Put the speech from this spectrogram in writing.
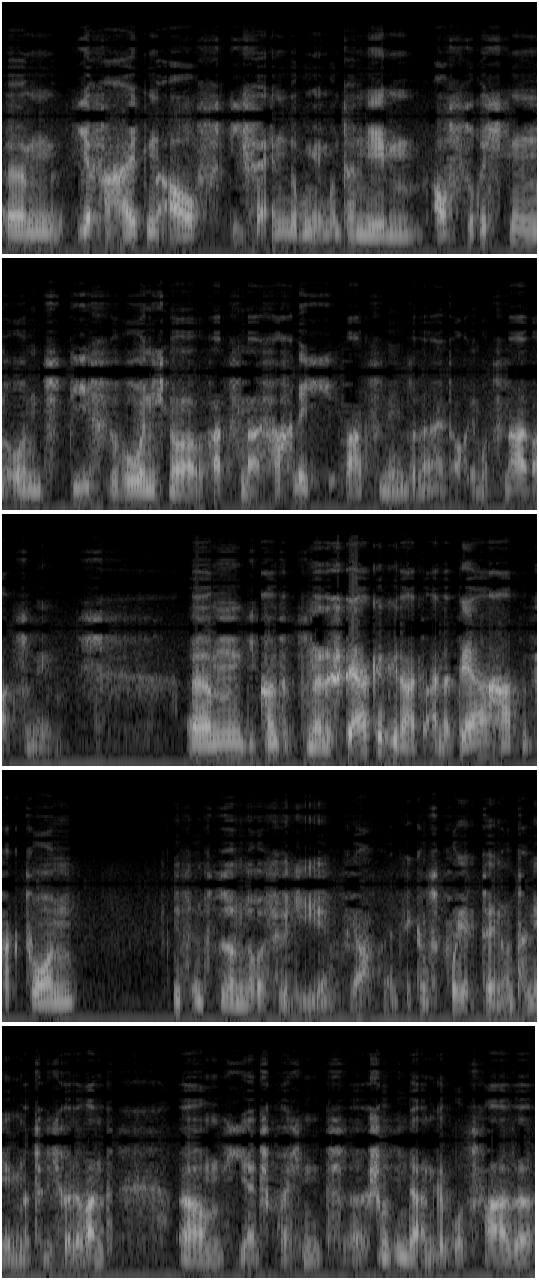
ihr Verhalten auf die Veränderung im Unternehmen auszurichten und dies sowohl nicht nur rational fachlich wahrzunehmen, sondern halt auch emotional wahrzunehmen. Ähm, die konzeptionelle Stärke, wieder als einer der harten Faktoren, ist insbesondere für die ja, Entwicklungsprojekte in Unternehmen natürlich relevant, ähm, hier entsprechend äh, schon in der Angebotsphase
